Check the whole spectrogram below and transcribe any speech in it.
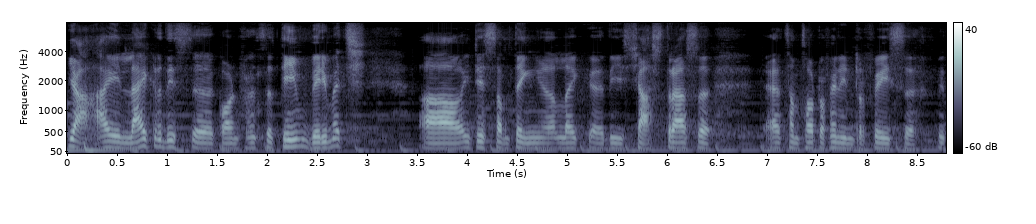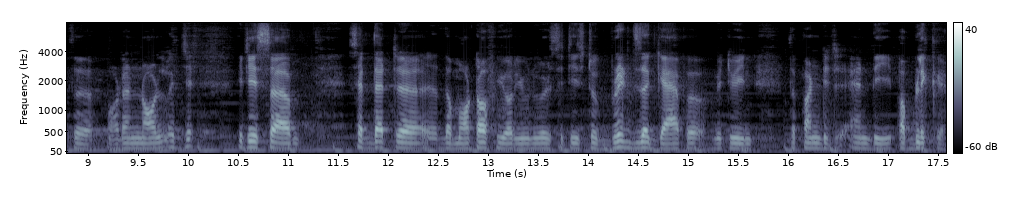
Yeah, I liked this uh, conference, the theme very much. Uh, it is something uh, like uh, the Shastras, uh, uh, some sort of an interface with modern knowledge. It is um, said that the motto of your university is to bridge the gap between the Pandit and the public.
